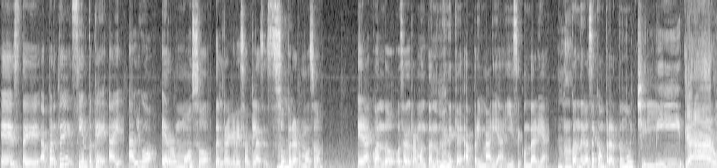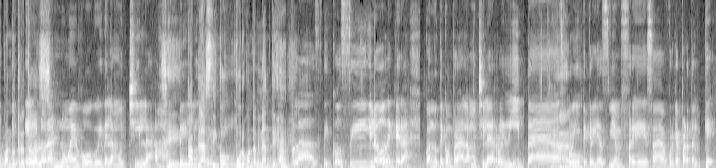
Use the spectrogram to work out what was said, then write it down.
Este, aparte, siento que hay algo hermoso del regreso a clases, súper hermoso. Era cuando, o sea, remontándome de que a primaria y secundaria, cuando ibas a comprar tu mochilita. Claro, cuando tratabas- El olor a nuevo, güey, de la mochila. Ay, Sí, a plástico, puro contaminante. A plástico, sí. Y luego de que era cuando te compraban la mochila de rueditas. Claro. Y te creías bien fresa. Porque aparte, ¿qué,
